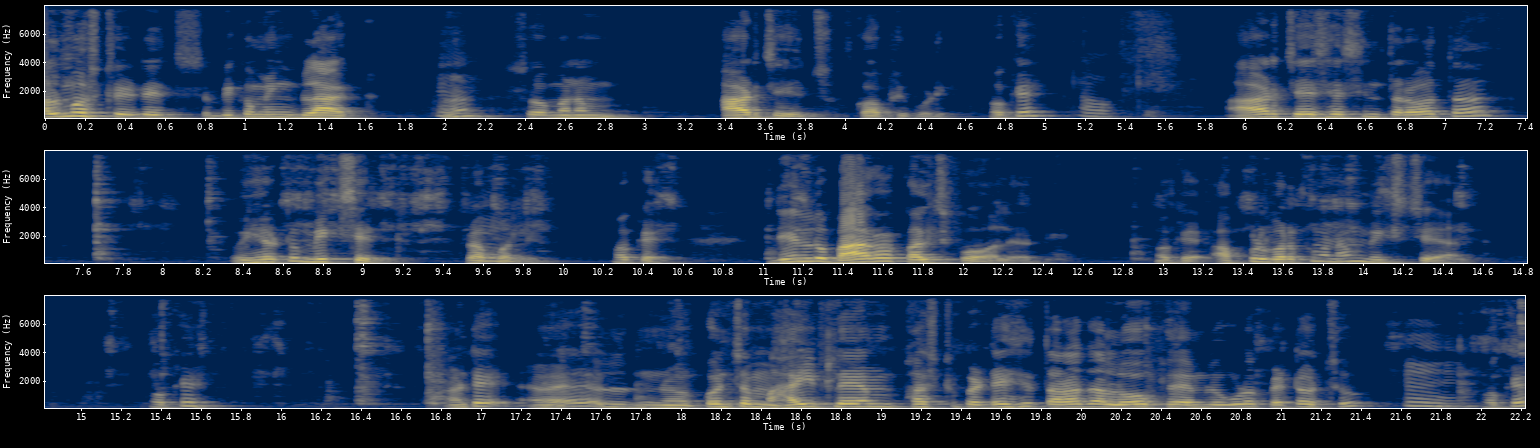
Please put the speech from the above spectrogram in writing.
Almost it is becoming black so మనం యాడ్ చేయొచ్చు కాఫీ పొడి ఓకే? యాడ్ చేసేసిన తర్వాత we have to mix it properly okay? దీనిలో బాగా కలిసిపోవాలి అది ఓకే? అప్పుడు వరకు మనం మిక్స్ చేయాలి ఓకే? అంటే కొంచెం హై ఫ్లేమ్ ఫస్ట్ పెట్టేసి తర్వాత లో ఫ్లేమ్లో కూడా పెట్టవచ్చు okay?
